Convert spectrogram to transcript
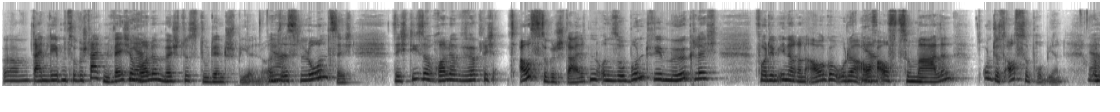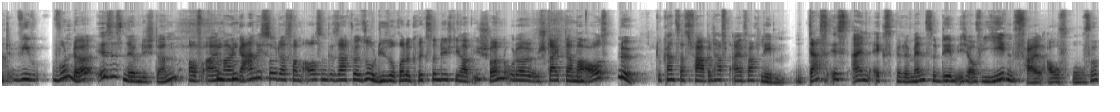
ähm, dein Leben zu gestalten. Welche ja. Rolle möchtest du denn spielen? Und ja. es lohnt sich, sich diese Rolle wirklich auszugestalten und so bunt wie möglich vor dem inneren Auge oder auch ja. aufzumalen, und das auszuprobieren. Ja. Und wie Wunder ist es nämlich dann auf einmal gar nicht so, dass vom Außen gesagt wird, so, diese Rolle kriegst du nicht, die habe ich schon oder steig da mal aus. Nö, du kannst das fabelhaft einfach leben. Das ist ein Experiment, zu dem ich auf jeden Fall aufrufe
